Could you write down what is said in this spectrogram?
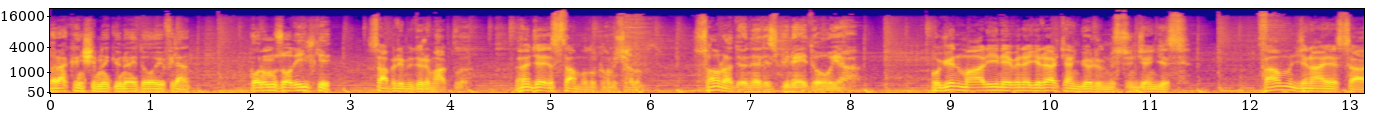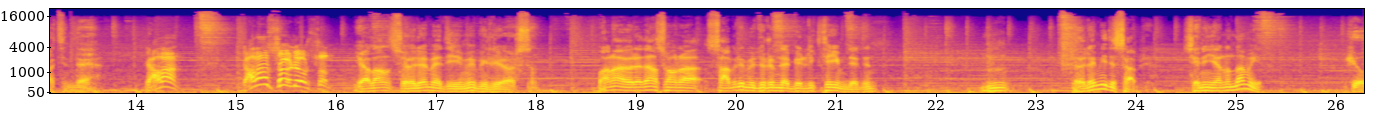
Bırakın şimdi Güneydoğu'yu filan. Konumuz o değil ki. Sabri müdürüm haklı. Önce İstanbul'u konuşalım. Sonra döneriz Güneydoğu'ya. Bugün Mali'nin evine girerken görülmüşsün Cengiz. Tam cinayet saatinde. Yalan. Yalan söylüyorsun. Yalan söylemediğimi biliyorsun. Bana öğleden sonra Sabri müdürümle birlikteyim dedin. Hı? Öyle miydi Sabri? Senin yanında mıydı? Yo,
